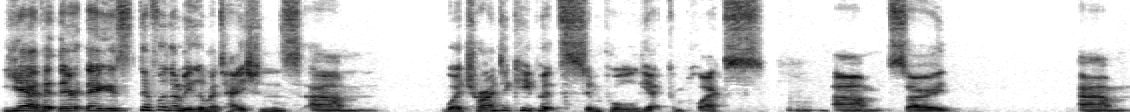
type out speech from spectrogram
yeah, there there is definitely going to be limitations. Um, we're trying to keep it simple yet complex. Um, so, um,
